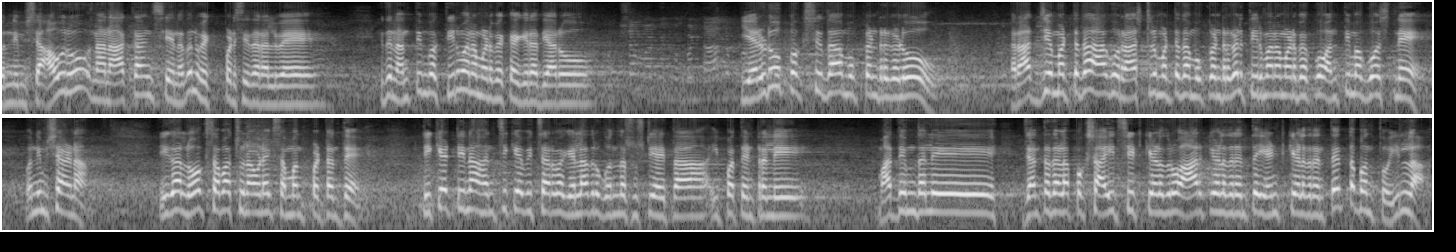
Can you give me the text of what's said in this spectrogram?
ಒಂದು ನಿಮಿಷ. ಅವರು ನಾನು ಆಕಾಂಕ್ಷಿ ಅನ್ನೋದನ್ನು ವ್ಯಕ್ತಪಡಿಸಿದಾರಲ್ವೇ? ಇದನ್ನು ಅಂತಿಮವಾಗಿ ತೀರ್ಮಾನ ಮಾಡಬೇಕಾಗಿರೋದು ಯಾರು? ಎರಡೂ ಪಕ್ಷದ ಮುಖಂಡರುಗಳು ರಾಜ್ಯ ಮಟ್ಟದ ಹಾಗೂ ರಾಷ್ಟ್ರ ಮಟ್ಟದ ಮುಖಂಡರುಗಳು ತೀರ್ಮಾನ ಮಾಡಬೇಕು. ಅಂತಿಮ ಘೋಷಣೆ. ಒಂದು ನಿಮಿಷ ಅಣ್ಣ. ಈಗ ಲೋಕಸಭಾ ಚುನಾವಣೆಗೆ ಸಂಬಂಧಪಟ್ಟಂತೆ ಟಿಕೆಟಿನ ಹಂಚಿಕೆ ವಿಚಾರವಾಗಿ ಎಲ್ಲಾದರೂ ಗೊಂದಲ ಸೃಷ್ಟಿ ಆಯ್ತಾ? ಇಪ್ಪತ್ತೆಂಟರಲ್ಲಿ ಮಾಧ್ಯಮದಲ್ಲಿ ಜನತಾದಳ ಪಕ್ಷ ಐದು ಸೀಟ್ ಕೇಳಿದ್ರು, ಆರು ಕೇಳಿದ್ರಂತೆ, ಎಂಟು ಕೇಳಿದ್ರಂತೆ ಅಂತ ಬಂತು. ಇಲ್ಲ.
